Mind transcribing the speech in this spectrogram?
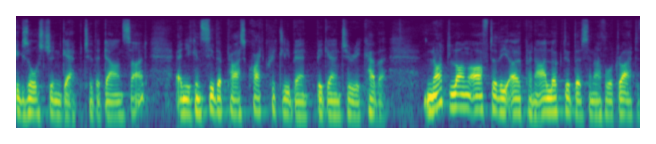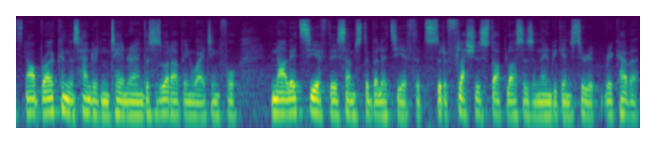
exhaustion gap to the downside, and you can see the price quite quickly ban- began to recover. Not long after the open, I looked at this and I thought, right, it's now broken this 110 rand. This is what I've been waiting for. Now let's see if there's some stability, if it sort of flushes stop losses and then begins to re- recover.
